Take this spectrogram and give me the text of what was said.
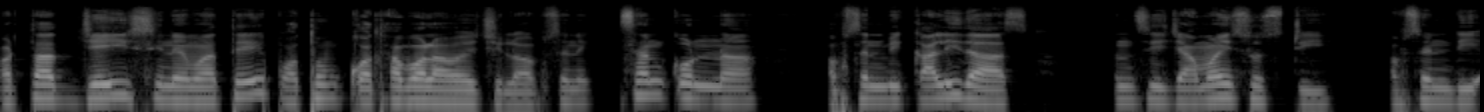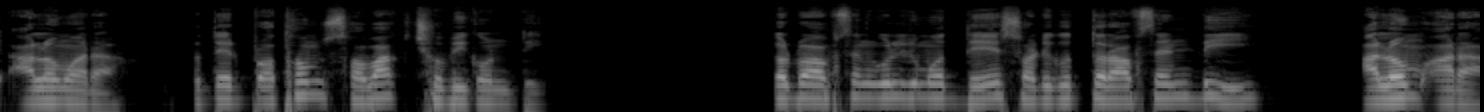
অর্থাৎ যেই সিনেমাতে প্রথম কথা বলা হয়েছিল option A Kishan Kanya option B Kalidas option C Jamai Shashthi option ডি আলোমারা। ভারতের প্রথম সবাক ছবি কোনটি? বিকল্প অপশনগুলির মধ্যে সঠিক উত্তর অপশন ডি আলম আরা।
